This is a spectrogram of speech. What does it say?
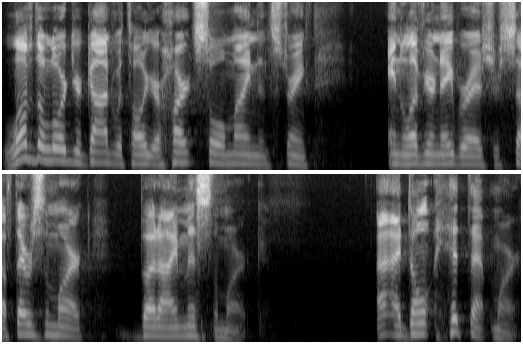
love the Lord your God with all your heart, soul, mind, and strength, and love your neighbor as yourself. There's the mark but I miss the mark. I don't hit that mark.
